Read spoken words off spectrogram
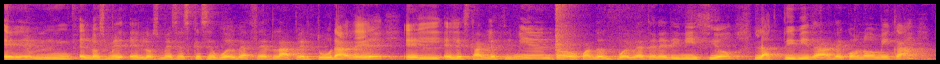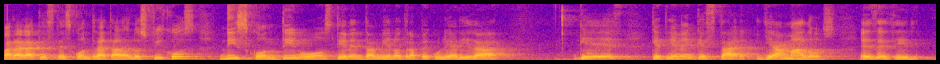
em, en, los, en, los, meses que se vuelve a hacer la apertura del de establecimiento o cuando vuelve a tener inicio la actividad económica para la que estés contratada. Los fijos discontinuos tienen también otra peculiaridad que es que tienen que estar llamados. Es decir,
